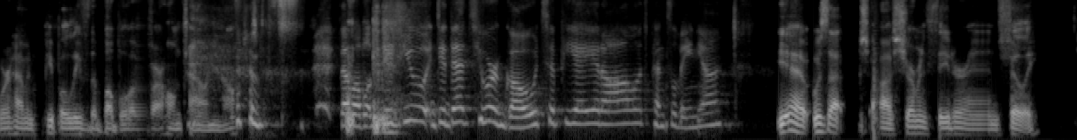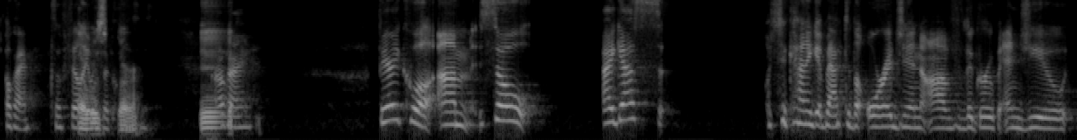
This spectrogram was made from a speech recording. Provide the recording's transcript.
we're having people leave the bubble of our hometown. You know, the bubble. Did you did that tour go to PA at all? To Pennsylvania? Yeah, it was at uh, Sherman Theater in Philly. Okay, so Philly was, was the closest. Yeah. Okay, very cool. Um, so I guess to kind of get back to the origin of the group and you,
